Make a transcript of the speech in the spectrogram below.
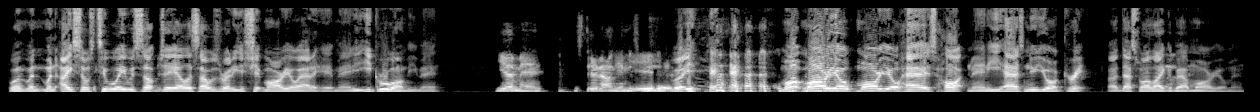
When when when ISO's two way was up, Jay Ellis, I was ready to ship Mario out of here, man. He, he grew on me, man. Yeah, man, the stare down game is Yeah. mean. But yeah. Mario Mario has heart, man. He has New York grit. Uh, that's what I like about Mario, man.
